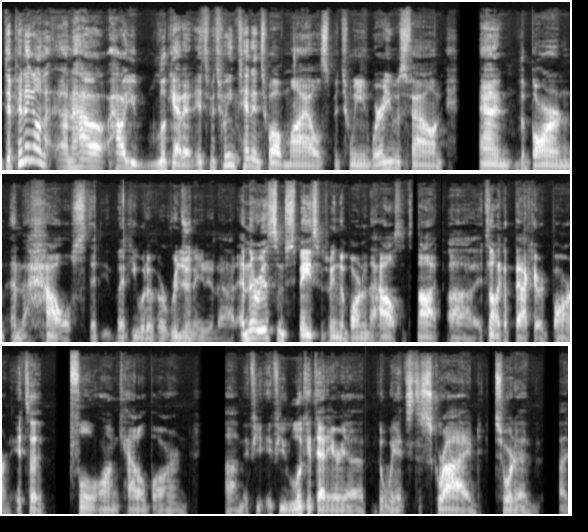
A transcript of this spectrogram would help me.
depending on on how how you look at it, it's between 10 and 12 miles between where he was found and the barn and the house that that he would have originated at. And there is some space between the barn and the house. It's not uh it's not like a backyard barn. It's a full on cattle barn. Um, if you if you look at that area the way it's described, sort of uh,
